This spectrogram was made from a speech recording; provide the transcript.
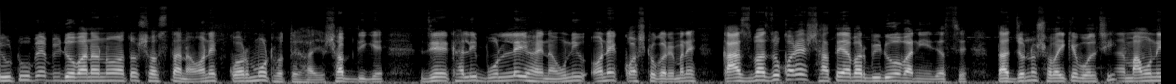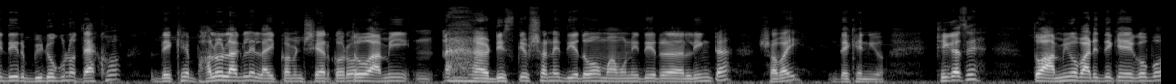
ইউটিউবে ভিডিও বানানো অত সস্তা না অনেক কর্মঠ হতে হয় সব দিকে। যে খালি বললেই হয় না উনি অনেক কষ্ট করে মানে কাজবাজও করে সাথে আবার ভিডিও বানিয়ে যাচ্ছে। তার জন্য সবাইকে বলছি মামুনিদির ভিডিওগুলো দেখো দেখে ভালো লাগলে লাইক কমেন্ট শেয়ার করো। তো আমি ডিসক্রিপশানে দিয়ে দেবো মামুনিদির লিঙ্কটা সবাই দেখে নিও। ঠিক আছে? তো আমিও বাড়ির দিকে এগোবো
